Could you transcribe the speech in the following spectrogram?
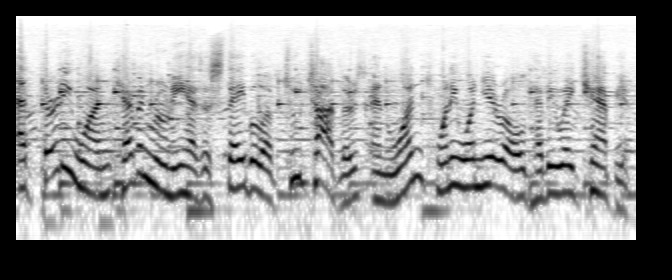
At 31, Kevin Rooney has a stable of two toddlers and one 21-year-old heavyweight champion,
